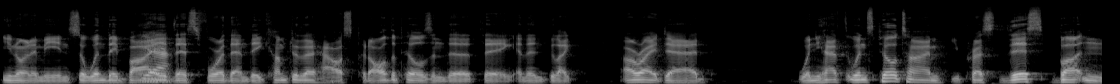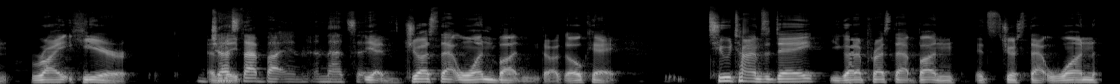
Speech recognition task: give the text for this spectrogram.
you know what i mean so when they buy Yeah. this for them they come to their house put all the pills in the thing and then be like all right dad when you have to, when it's pill time you press this button right here Just they- that button, and that's it. yeah, just that one button. They're like, okay, two times a day, you got to press that button. It's just that one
